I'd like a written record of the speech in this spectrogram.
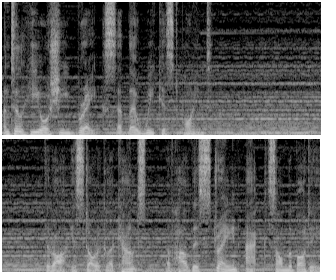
until he or she breaks at their weakest point. There are historical accounts of how this strain acts on the body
